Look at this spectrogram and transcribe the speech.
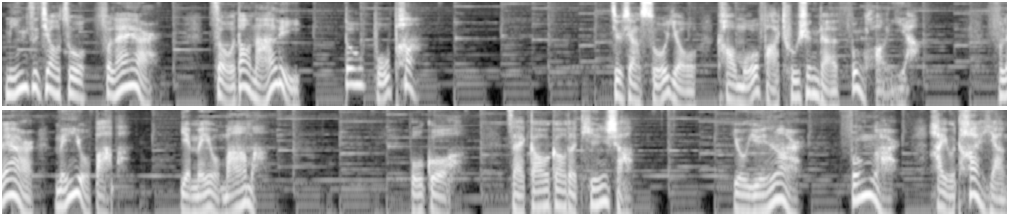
名字叫做弗莱尔，走到哪里都不怕。就像所有靠魔法出生的凤凰一样，弗莱尔没有爸爸，也没有妈妈。不过，在高高的天上，有云儿、风儿，还有太阳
